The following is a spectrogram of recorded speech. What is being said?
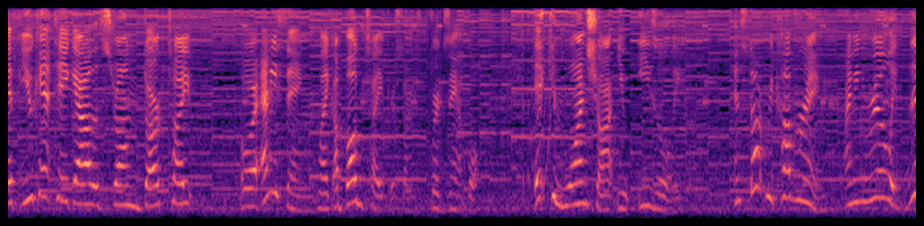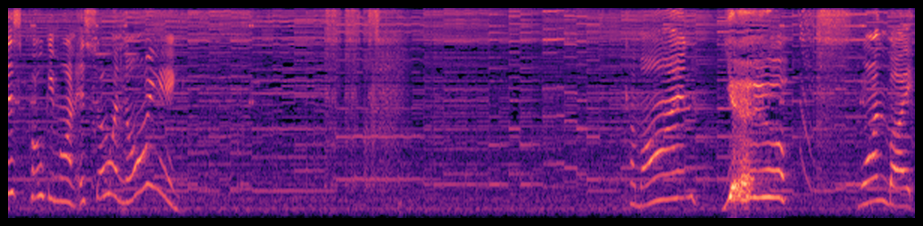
if you can't take out a strong Dark type, or anything, like a Bug type or something, for example, it can one-shot you easily. And start recovering. I mean, really, this Pokemon is so annoying. Come on. Yeah! One bite.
